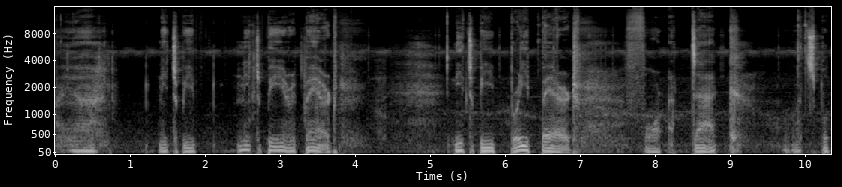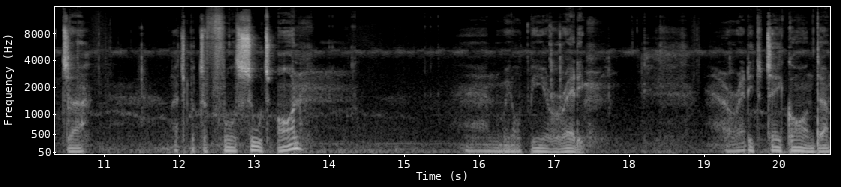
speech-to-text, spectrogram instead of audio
I uh, need to be need to be repaired. Need to be prepared for attack. Let's put uh, let's put the full suit on and we'll be ready. Ready to take on the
